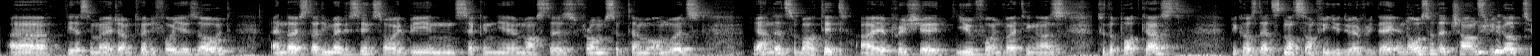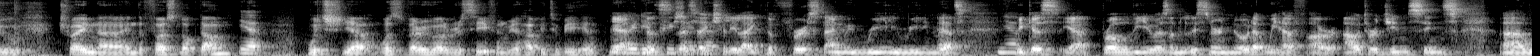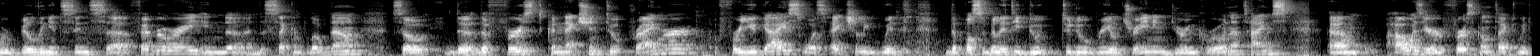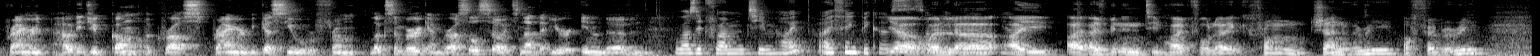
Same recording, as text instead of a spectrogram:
uh, DSMH. I'm 24 years old and I study medicine, so I'll be in second year masters from September onwards. Yeah, and that's about it. I appreciate you for inviting us to the podcast because that's not something you do every day, and also the chance we got to train uh, in the first lockdown. Yeah which yeah was very well received and we're happy to be here yeah really that's, that's that. actually like the first time we really really met yeah. yeah. because yeah probably you as a listener know that we have our outdoor gym since uh, we're building it since uh, february in the in the second lockdown so the the first connection to primer for you guys was actually with the possibility do, to do real training during corona times um, how was your first contact with Primer? How did you come across Primer? Because you were from Luxembourg and Brussels, so it's not that you're in Leuven. Was it from Team Hype? I think because yeah, well, people, uh, yeah. I, I I've been in Team Hype for like from January or February,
